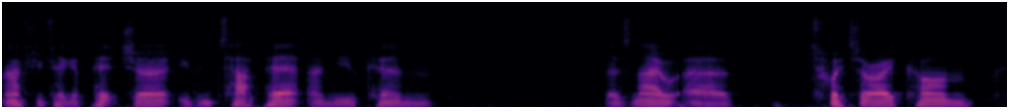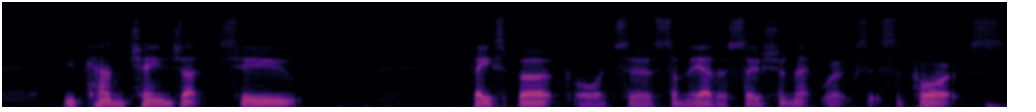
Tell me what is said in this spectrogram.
After you take a picture, you can tap it and you can, there's now a Twitter icon. You can change that to Facebook or to some of the other social networks it supports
